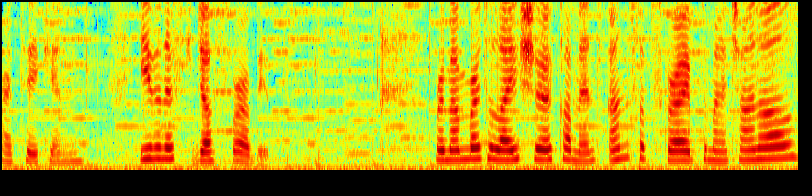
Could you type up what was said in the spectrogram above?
are taken, even if just for a bit. Remember to like, share, comment, and subscribe to my channel.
